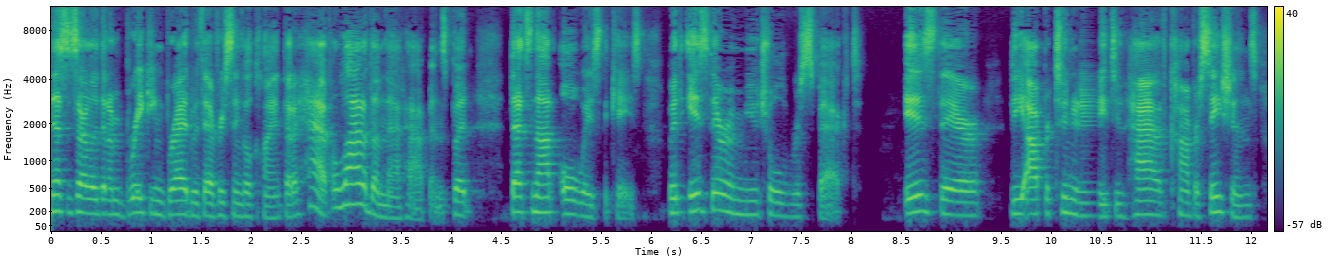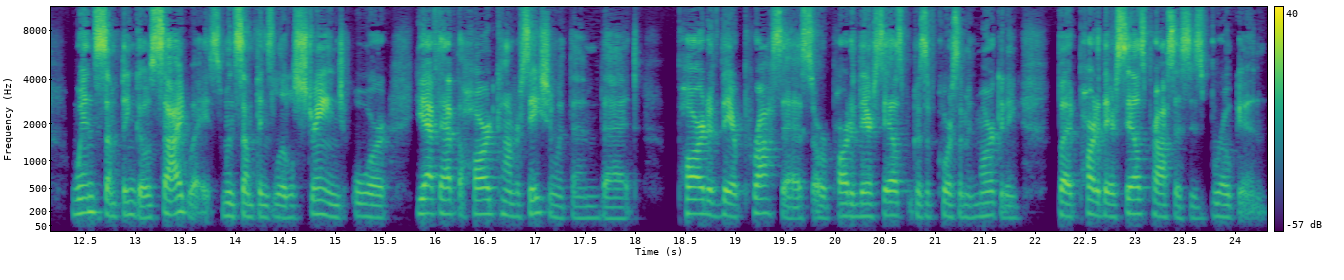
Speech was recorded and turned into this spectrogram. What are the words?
necessarily that I'm breaking bread with every single client that I have. A lot of them that happens, but that's not always the case. But is there a mutual respect? Is there the opportunity to have conversations when something goes sideways, when something's a little strange, or you have to have the hard conversation with them that part of their process or part of their sales, because of course I'm in marketing, but part of their sales process is broken.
